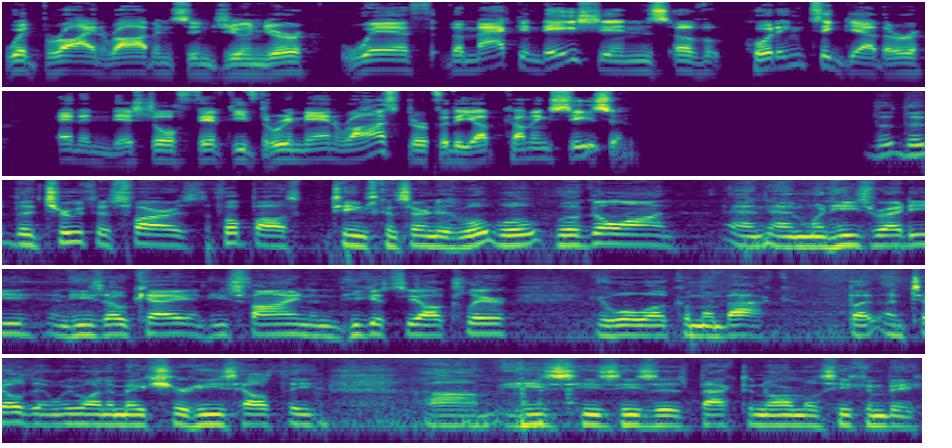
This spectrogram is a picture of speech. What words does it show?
with Brian Robinson Jr. with the machinations of putting together an initial 53 man roster for the upcoming season. The, the, the, truth, as far as the football team's concerned, is we'll, we'll, we'll go on, and, and when he's ready and he's okay and he's fine and he gets the all clear, we'll welcome him back. But until then, we want to make sure he's healthy. Um, he's, he's, he's as back to normal as he can be.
